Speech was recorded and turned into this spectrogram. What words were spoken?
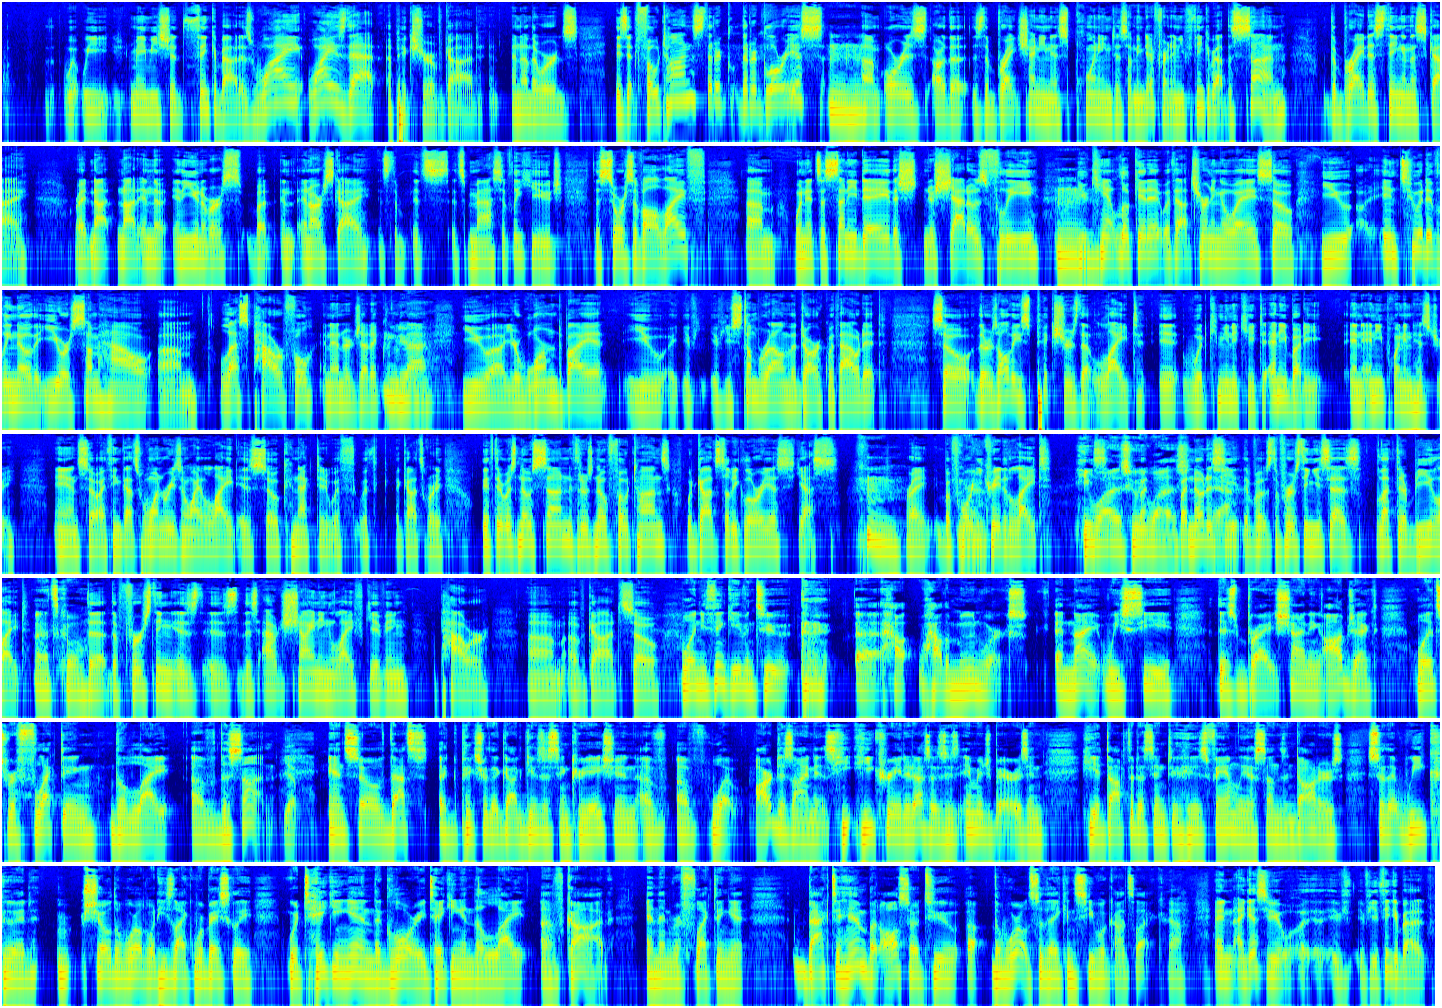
what we maybe should think about is why why is that a picture of God? In other words, is it photons that are that are glorious, um, or is are the is the bright shininess pointing to something different? And if you think about the sun, the brightest thing in the sky, right? Not not in the in the universe, but in, in our sky, it's the it's it's massively huge, the source of all life. Um, when it's a sunny day, the, sh- the shadows flee. You can't look at it without turning away. So you intuitively know that you are somehow um, less powerful and energetic than Yeah. that. You uh, you're warmed by it. You if if you stumble around in the dark without it. So there's all these pictures that light it would communicate to anybody in any point in history. And so I think that's one reason why light is so connected with, with God's glory. If there was no sun, if there was no photons, would God still be glorious? Yes. Right? Before he created light, He was who he was. But notice Yeah. he, the first thing he says, let there be light. That's cool. The the first thing is is this outshining, life giving power um, of God. So Well, and you think even too uh, how how the moon works at night, we see this bright shining object. Well, it's reflecting the light of the sun. Yep. And so that's a picture that God gives us in creation of of what our design is. He he created us as his image bearers and he adopted us into his family as sons and daughters so that we could show the world what he's like. We're basically we're taking in the glory, taking in the light of God and then reflecting it back to him but also to uh, the world so they can see what God's like. Yeah, and I guess if you if, if you think about it,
